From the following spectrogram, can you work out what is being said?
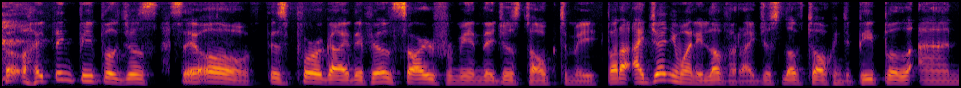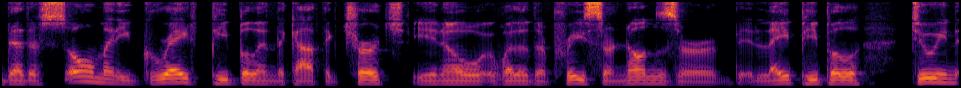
so I think people just say, "Oh, this poor guy." They feel sorry for me, and they just talk to me. But I genuinely love it. I just love talking to people, and uh, there's so many great people in the Catholic Church. You know, whether they're priests or nuns or lay people doing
